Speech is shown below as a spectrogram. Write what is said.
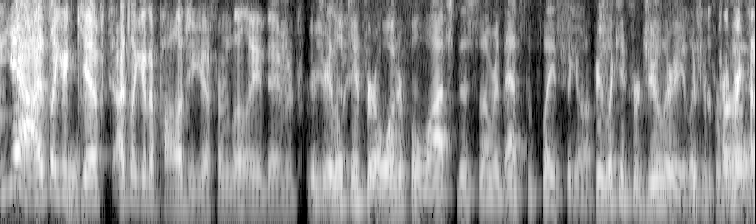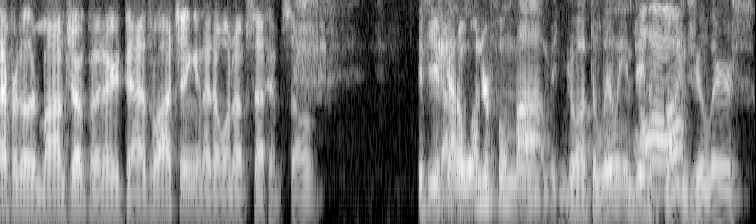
yeah, I'd like a gift. I'd like an apology gift from Lily and David. If you're looking for a wonderful watch this summer, that's the place to go. If you're looking for jewelry, looking the for perfect time for another mom joke, but I know your dad's watching, and I don't want to upset him. So, if you've got a wonderful mom, you can go out to Lily and David oh. Fine Jewelers.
